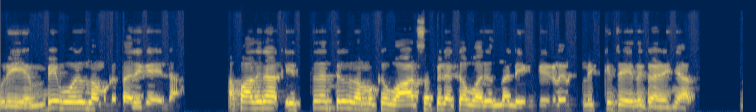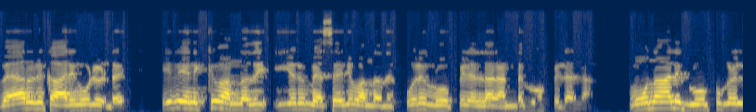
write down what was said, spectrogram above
ഒരു എം ബി പോലും നമുക്ക് തരികയില്ല. അപ്പൊ അതിനാൽ ഇത്തരത്തിൽ നമുക്ക് വാട്സപ്പിലൊക്കെ വരുന്ന ലിങ്കുകളിൽ ക്ലിക്ക് ചെയ്ത് കഴിഞ്ഞാൽ വേറൊരു കാര്യം കൂടി ഉണ്ട്. ഇത് എനിക്ക് വന്നത് ഈ ഒരു മെസ്സേജ് വന്നത് ഒരു ഗ്രൂപ്പിലല്ല രണ്ട് ഗ്രൂപ്പിലല്ല. മൂന്നാൽ ഗ്രൂപ്പുകളിൽ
